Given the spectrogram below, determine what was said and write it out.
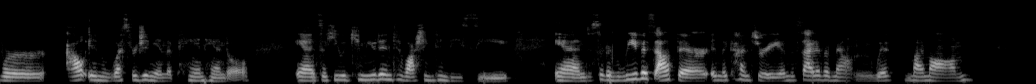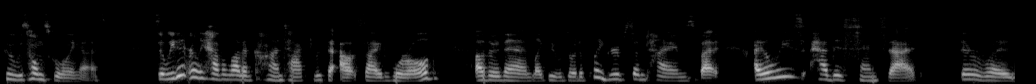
were out in west virginia in the panhandle and so he would commute into Washington, D.C., and sort of leave us out there in the country in the side of a mountain with my mom, who was homeschooling us. So we didn't really have a lot of contact with the outside world other than like we would go to play groups sometimes. But I always had this sense that there was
